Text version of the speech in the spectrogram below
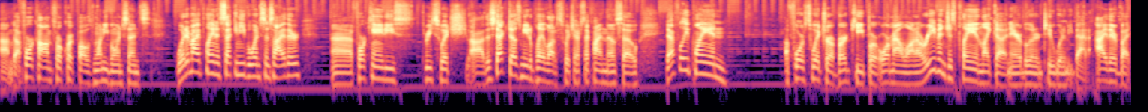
Um, got four comms, four quick balls, one Evo Incense. What am I playing a second Evo Incense either? Uh, four candies, three switch. Uh, this deck does need to play a lot of switch X, I find though, so definitely playing a four switch or a bird keeper or Malana, or even just playing like an air balloon or two wouldn't be bad either. But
